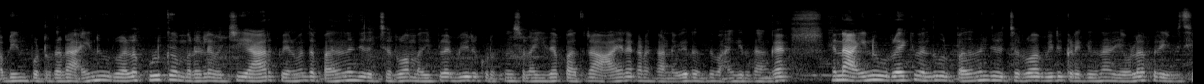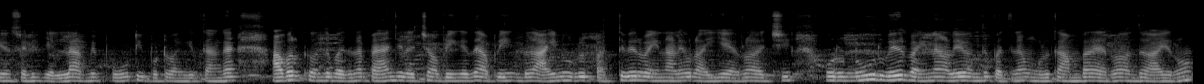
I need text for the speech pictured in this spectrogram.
அப்படின்னு போட்டிருக்காரு. ஐநூறுரூவாவில் குழுக்க முறையில் வச்சு யாருக்கு வேணுமோ இந்த பதினஞ்சு லட்ச ரூபா மதிப்பில் வீடு கொடுக்குன்னு சொல்ல இதை பார்த்துட்டு ஆயிரக்கணக்கான பேர் வந்து வாங்கியிருக்காங்க. ஏன்னா ஐநூறுரூவாய்க்கு வந்து ஒரு பதினஞ்சு லட்ச ரூபா வீடு கிடைக்குதுன்னா அது எவ்வளோ பெரிய விஷயம் சொல்லி எல்லாருமே போட்டி போட்டு வாங்கியிருக்காங்க. அவருக்கு வந்து பார்த்திங்கன்னா பதினஞ்சு லட்சம் அப்படிங்கிறது அப்படிங்கும்போது ஐநூறு பத்து பேர் வாங்கினாலே ஒரு ஐயாயிரரூவா ஆச்சு. ஒரு நூறு பேர் வாங்கினாலே வந்து பார்த்திங்கன்னா உங்களுக்கு ஐம்பதாயிரரூவா வந்து ஆயிரும்.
